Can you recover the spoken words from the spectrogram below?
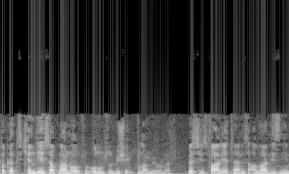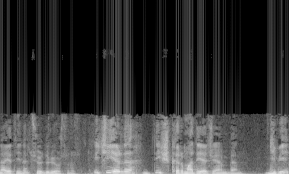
Fakat kendi hesaplarına olsun olumsuz bir şey bulamıyorlar. Ve siz faaliyetlerinizi Allah'ın izni inayetiyle sürdürüyorsunuz. İki yerde diş kırma diyeceğim ben gibi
